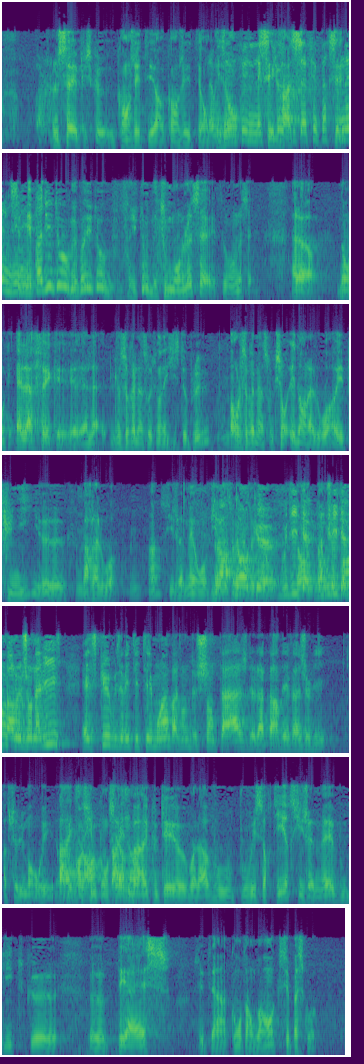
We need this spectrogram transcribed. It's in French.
Je le sais, puisque quand j'étais en, quand j'ai été en Là, vous prison, avez fait une c'est lecture grâce. tout à fait personnelle du Mais pas du tout, mais pas du tout, pas du tout. Mais tout le monde le sait, tout le monde le sait. Alors, donc, elle a fait que elle a- le secret de l'instruction n'existe plus. Or, le secret de l'instruction est dans la loi, est puni euh, par la loi. Hein, si jamais on viole le secret de donc, euh, vous dites, Donc- elle, donc vous dites, elle parle aux journalistes. Est-ce que vous avez été témoin, par exemple, de chantage de la part d'Eva Jolie? Absolument, oui. Par en, exemple, en ce qui me concerne, bah, écoutez, euh, voilà, vous pouvez sortir si jamais vous dites que PAS, c'était un compte en banque, c'est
